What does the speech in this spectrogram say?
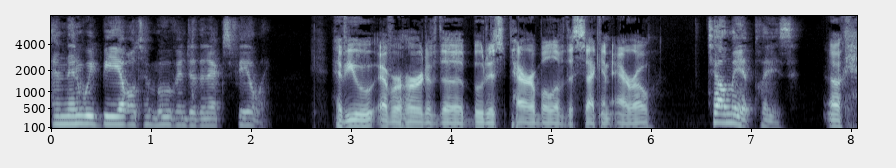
and then we'd be able to move into the next feeling. Have you ever heard of the Buddhist parable of the second arrow? Tell me it, please. Okay.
